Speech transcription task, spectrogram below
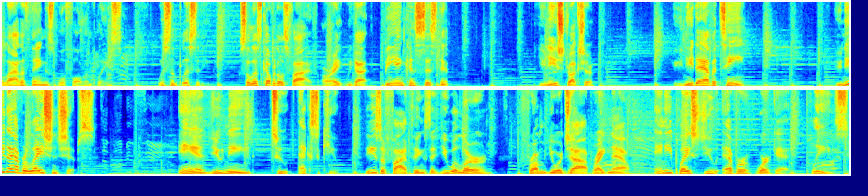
a lot of things will fall in place with simplicity. So let's cover those five. All right. We got being consistent. You need structure. You need to have a team. You need to have relationships. And you need to execute. These are five things that you will learn from your job right now. Any place you ever work at, please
